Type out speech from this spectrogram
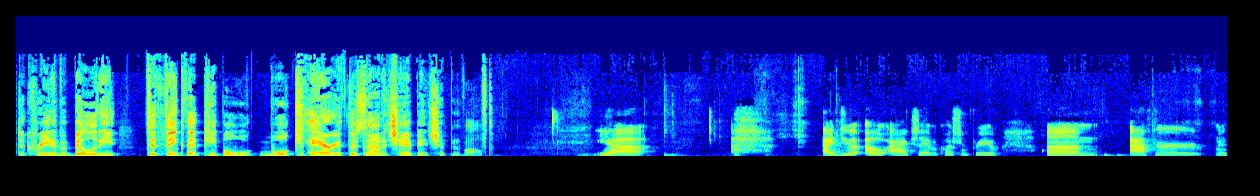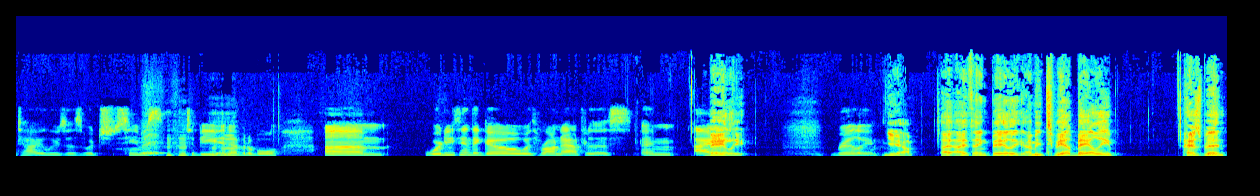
the creative ability to think that people will, will care if there's not a championship involved. Yeah. I do. Oh, I actually have a question for you. Um, after Natalya loses, which seems to be mm-hmm. inevitable, um, where do you think they go with Ronda after this? And I Bayley. Really? Yeah. I, I think Bayley. I mean, to be Bayley has been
